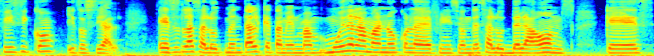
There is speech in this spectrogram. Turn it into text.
físico y social. Esa es la salud mental que también va muy de la mano con la definición de salud de la OMS, que es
